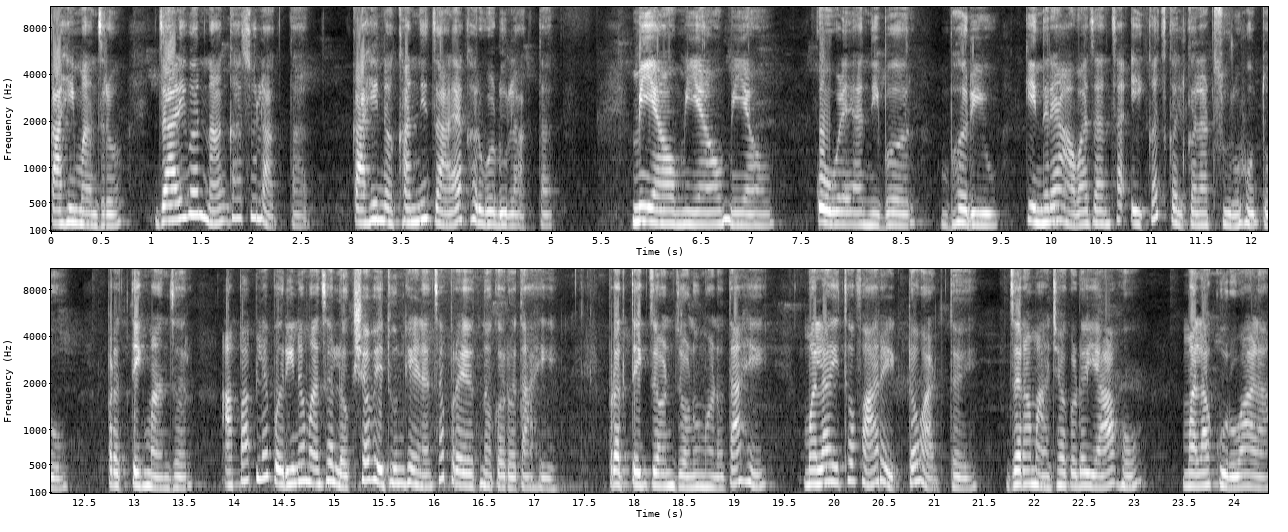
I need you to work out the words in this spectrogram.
काही मांजरं जाळीवर नाक घासू लागतात. काही नखांनी जाळ्या खरवडू लागतात. मियाव मियाव मियाव. कोवळ्या निबर भरीव किनऱ्या आवाजांचा एकच कलकलाट सुरू होतो. प्रत्येक मांजर आपापल्या परीनं माझं लक्ष वेधून घेण्याचा प्रयत्न करत आहे. प्रत्येकजण जणू म्हणत आहे मला इथं फार एकटं वाटतंय. जरा माझ्याकडं या हो. मला कुरवाळा.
